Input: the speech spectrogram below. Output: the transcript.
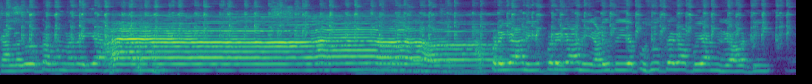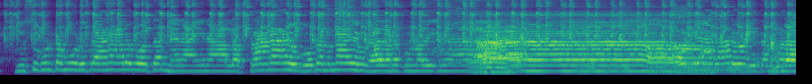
కళ్ళ దూరం ఉన్నదయ్యా. అప్పుడు గాని ఇప్పుడు గాని అడుగుతూ చెప్పు చూద్దగా పోయాను కాబట్టి చూసుకుంటా మూడు ప్రాణాలు పోతాను నేను ఆయన వాళ్ళ ప్రాణాలు కూడా నాయం కాదనుకున్నది. తమ్ముడా, కానీ తమ్ముడా.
